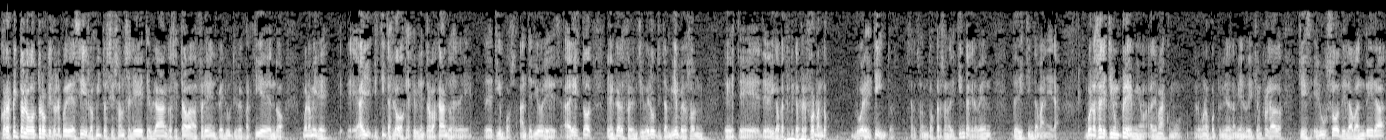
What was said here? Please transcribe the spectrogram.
Con respecto a lo otro que yo le podría decir, los mitos si son celeste, blancos, si estaba French, Peruti repartiendo, bueno, mire, eh, hay distintas logias que vienen trabajando desde, tiempos anteriores a esto, en el caso de French y Beruti también, pero son este, de la Liga Patriótica, pero forman dos lugares distintos, o sea, son dos personas distintas que la ven de distinta manera. Buenos Aires tiene un premio, además, como en alguna oportunidad también lo he dicho en otro lado, que es el uso de la bandera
